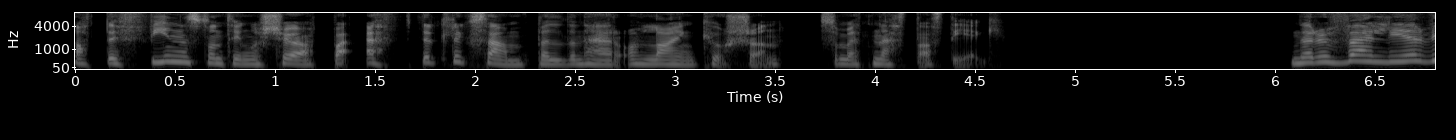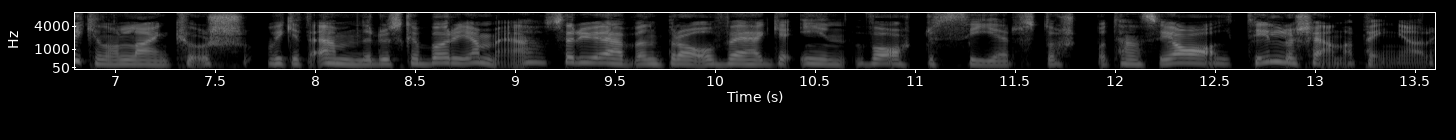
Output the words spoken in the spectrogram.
att det finns någonting att köpa efter till exempel den här onlinekursen som ett nästa steg. När du väljer vilken onlinekurs och vilket ämne du ska börja med så är det ju även bra att väga in vart du ser störst potential till att tjäna pengar.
